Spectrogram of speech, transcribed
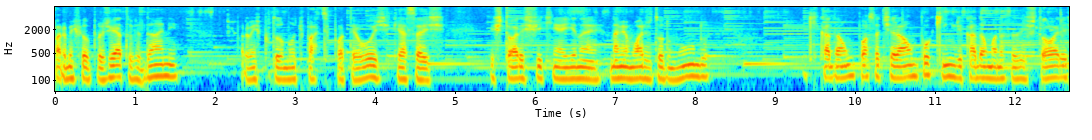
Parabéns pelo projeto, Vidani. Parabéns por todo mundo que participou até hoje. Que essas histórias fiquem aí na, na memória de todo mundo cada um possa tirar um pouquinho de cada uma dessas histórias,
